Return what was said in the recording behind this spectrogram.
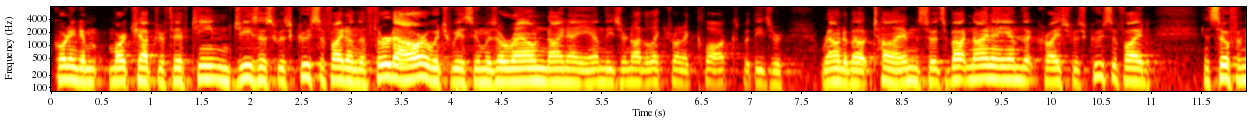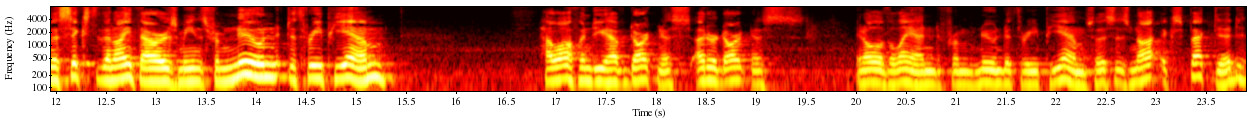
According to Mark chapter 15, Jesus was crucified on the third hour, which we assume is around 9 a.m. These are not electronic clocks, but these are roundabout times. So it's about 9 a.m. that Christ was crucified. And so from the sixth to the ninth hours means from noon to 3 p.m. How often do you have darkness, utter darkness, in all of the land from noon to 3 p.m. So this is not expected.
